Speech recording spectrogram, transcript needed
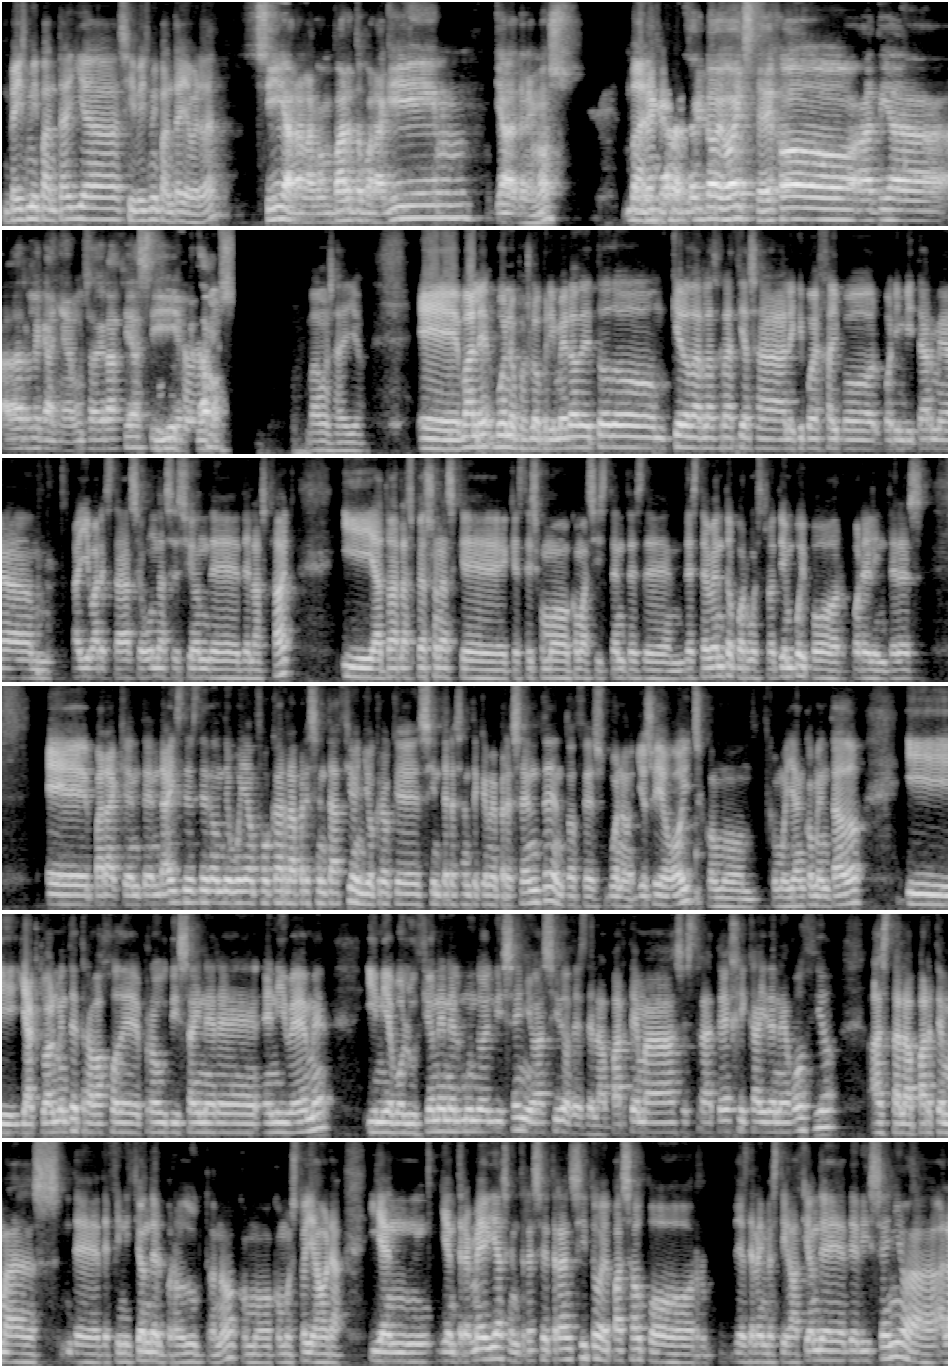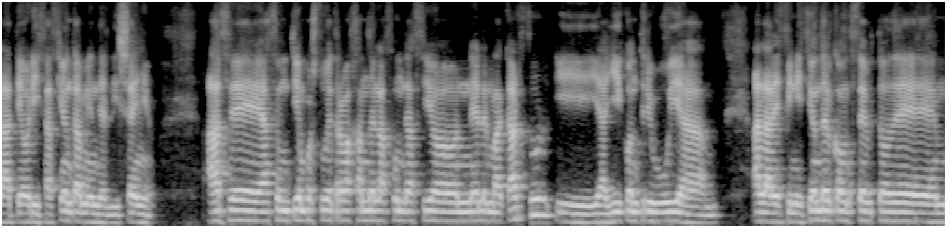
¿Veis mi pantalla? Sí, veis mi pantalla, ¿verdad? Sí, ahora la comparto por aquí. Ya la tenemos. Vale. perfecto, Egoich, te dejo a ti a, darle caña. Muchas gracias y empezamos. Vamos a ello. Eh, vale, bueno, pues lo primero de todo, quiero dar las gracias al equipo de Hype por, invitarme a, llevar esta segunda sesión de, de las Hack y a todas las personas que, que estéis como, como asistentes de, de, este evento por vuestro tiempo y por, por el interés. Eh, para que entendáis desde dónde voy a enfocar la presentación, yo creo que es interesante que me presente. Entonces, bueno, yo soy Egoich, como, como ya han comentado, y, actualmente trabajo de Product Designer en IBM y mi evolución en el mundo del diseño ha sido desde la parte más estratégica y de negocio hasta la parte más de definición del producto, ¿no? Como, como estoy ahora. Y, en, y entre medias, entre ese tránsito, he pasado por desde la investigación de, diseño a, la teorización también del diseño. Hace, hace, un tiempo estuve trabajando en la Fundación Ellen MacArthur y allí contribuí a, la definición del concepto de,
